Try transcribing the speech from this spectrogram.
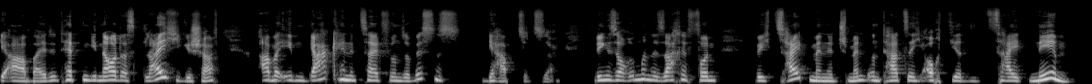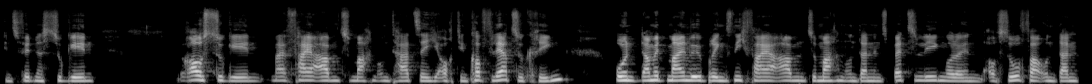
gearbeitet, hätten genau das Gleiche geschafft, aber eben gar keine Zeit für unser Business gehabt sozusagen. Deswegen ist auch immer eine Sache von wirklich Zeitmanagement und tatsächlich auch dir die Zeit nehmen, ins Fitness zu gehen, rauszugehen, mal Feierabend zu machen, um tatsächlich auch den Kopf leer zu kriegen. Und damit meinen wir übrigens nicht Feierabend zu machen und dann ins Bett zu legen oder in, aufs Sofa und dann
